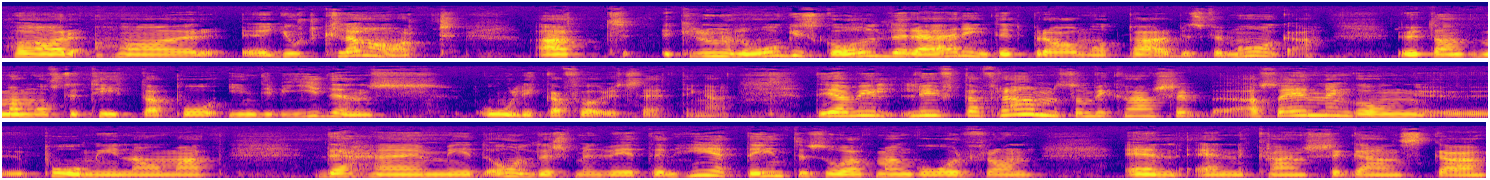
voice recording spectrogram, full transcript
har, har eh, gjort klart att kronologisk ålder är inte ett bra mått på arbetsförmåga. Utan man måste titta på individens olika förutsättningar. Det jag vill lyfta fram som vi kanske, alltså än en gång eh, påminna om att det här med åldersmedvetenhet, det är inte så att man går från en, en kanske ganska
